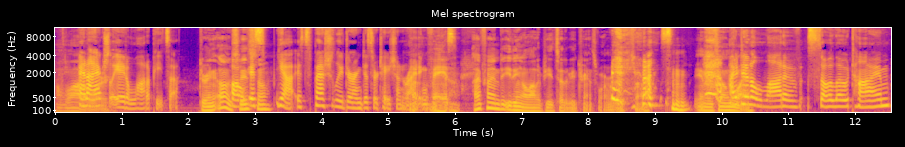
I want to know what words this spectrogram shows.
lot and I actually ate a lot of pizza. During, oh, Oh, see, so yeah, especially during dissertation writing phase. I find eating a lot of pizza to be transformative. So in its own I way. did a lot of solo time,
